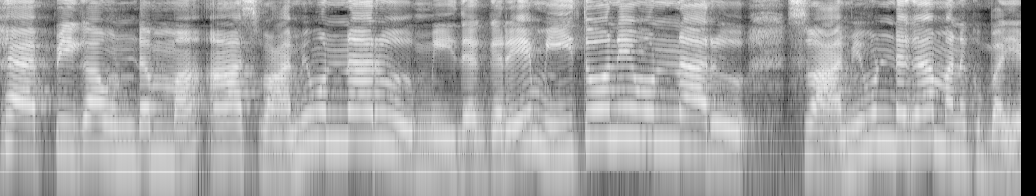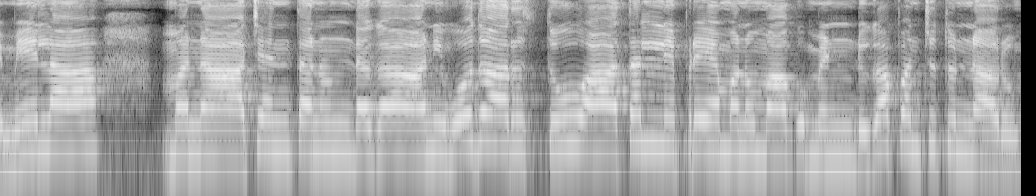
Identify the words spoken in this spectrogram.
హ్యాపీగా ఉండమ్మా. ఆ స్వామి ఉన్నారు మీ దగ్గరే మీతోనే ఉన్నారు. స్వామి ఉండగా మనకు భయమేలా? మన చెంతనుండగా అని ఓదారుస్తూ ఆ తల్లి ప్రేమను మాకు మెండుగా పంచుతున్నారు.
